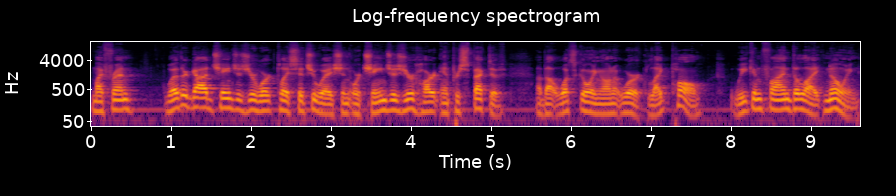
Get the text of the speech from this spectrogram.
My friend, whether God changes your workplace situation or changes your heart and perspective about what's going on at work, like Paul, we can find delight knowing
